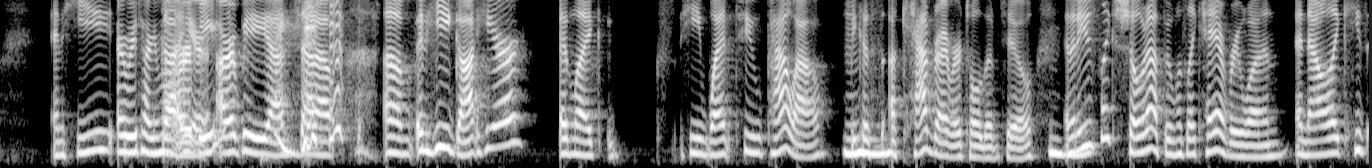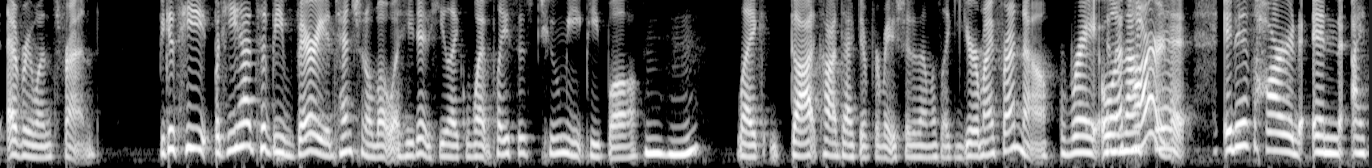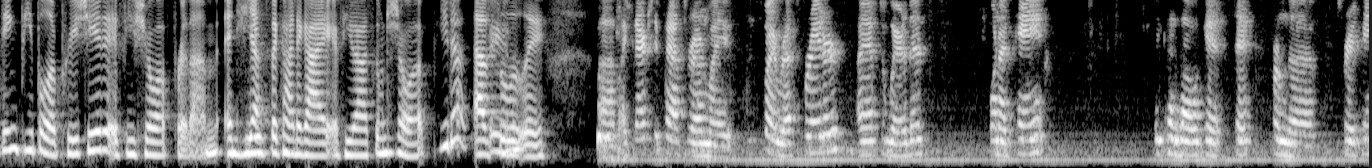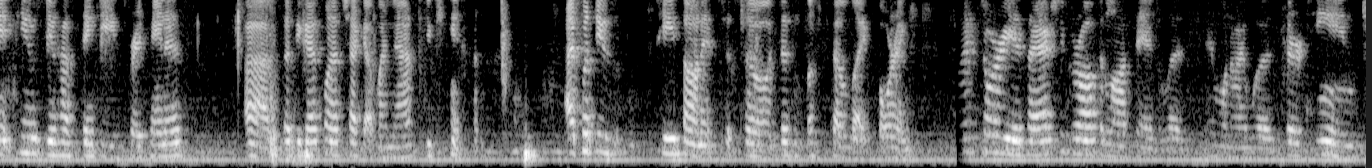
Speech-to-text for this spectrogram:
And he Are we talking about RB? here. RB, yeah, shout out. Um, and he got here and like he went to powwow because Mm-hmm. a cab driver told him to, and then he just like showed up and was like, "Hey, everyone!" And now like he's everyone's friend because he, but he had to be very intentional about what he did. He like went places to meet people, Mm-hmm. like got contact information, and then was like, "You're my friend now." Right. Well, and that's that's, hard. it. It is hard. And I think people appreciate it if you show up for them. And he's Yeah. the kind of guy, if you ask him to show up, he does. Absolutely. Um, I can actually pass around my this is my respirator. I have to wear this when I paint because I'll get sick from the spray paint fumes. You know how stinky spray paint is. Um, so if you guys want to check out my mask, you can. I put these teeth on it to, so it doesn't look so like boring. My story is I actually grew up in Los Angeles, and when I was 13,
